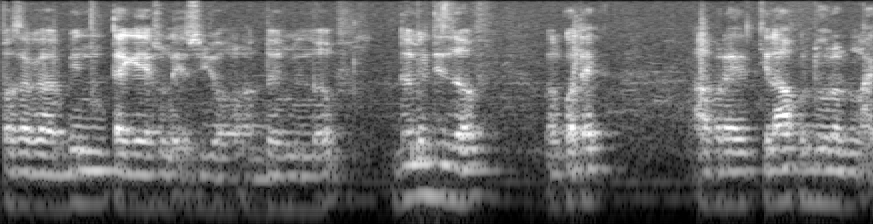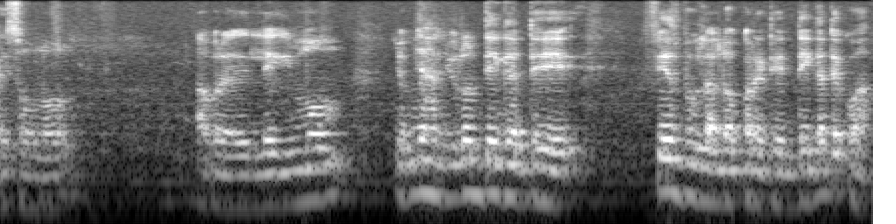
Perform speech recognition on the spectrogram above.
Parce que bi ñu tegee suñu studio en 2009 2019 lan ko teg. Après ci laa ko dóoraloon ay son après léegi moom ñoom ñaar ñu doon déggante Facebook la doon connecté déggante quoi.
